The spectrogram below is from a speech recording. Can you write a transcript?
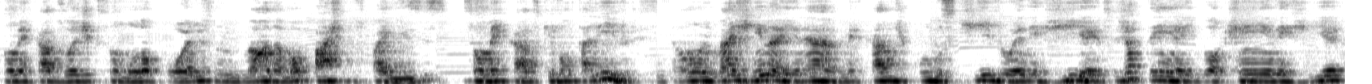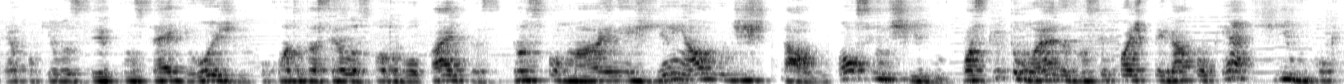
são mercados hoje que são monopólios na, na maior parte dos países, são mercados que vão estar livres. Então imagina aí, né, mercado de combustível, energia, você já tem aí blockchain e energia, né, porque você consegue hoje, por conta das células fotovoltaicas, transformar a energia em algo digital. Em qual sentido? Com as criptomoedas você pode pegar qualquer ativo, qualquer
